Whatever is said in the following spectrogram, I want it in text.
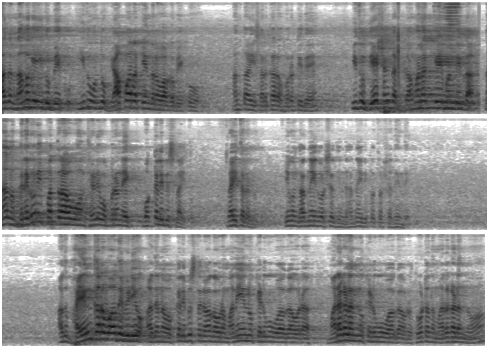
ಆದರೆ ನಮಗೆ ಇದು ಬೇಕು, ಇದು ಒಂದು ವ್ಯಾಪಾರ ಕೇಂದ್ರವಾಗಬೇಕು ಅಂತ ಈ ಸರ್ಕಾರ ಹೊರಟಿದೆ. ಇದು ದೇಶದ ಗಮನಕ್ಕೆ ಬಂದಿಲ್ಲ. ನಾನು ಗ್ರೆಗೋರಿ ಪತ್ರಾವು ಅಂತ ಹೇಳಿ ಒಬ್ಬರನ್ನು ಒಕ್ಕಲೆಬಿಸಲಾಯಿತು ರೈತರನ್ನು. ಈಗ ಒಂದು ಹದಿನೈದು ವರ್ಷದ ಹಿಂದೆ, ಹದಿನೈದು, ಇಪ್ಪತ್ತು ವರ್ಷದ ಹಿಂದೆ. ಅದು ಭಯಂಕರವಾದ ವಿಡಿಯೋ. ಅದನ್ನು ಒಕ್ಕಲೆಬ್ಬಿಸ್ತಿರುವಾಗ ಅವರ ಮನೆಯನ್ನು ಕೆಡವುವಾಗ, ಅವರ ಮರಗಳನ್ನು ಕೆಡವುವಾಗ, ಅವರ ತೋಟದ ಮರಗಳನ್ನು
